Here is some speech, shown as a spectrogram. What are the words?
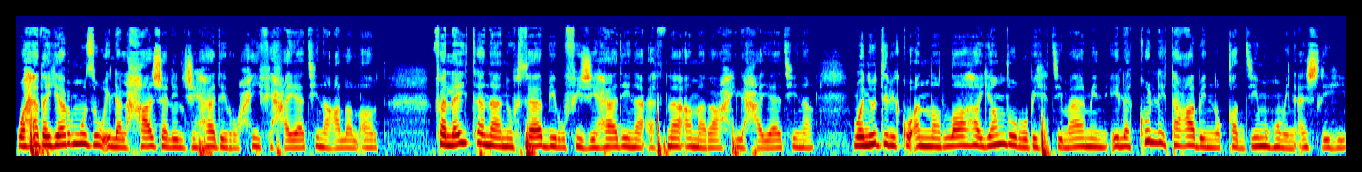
وهذا يرمز إلى الحاجة للجهاد الروحي في حياتنا على الأرض. فليتنا نثابر في جهادنا أثناء مراحل حياتنا وندرك أن الله ينظر باهتمام إلى كل تعب نقدمه من أجله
